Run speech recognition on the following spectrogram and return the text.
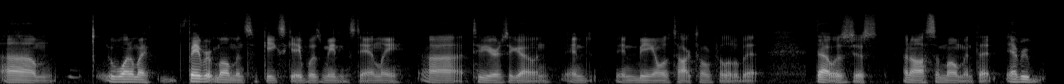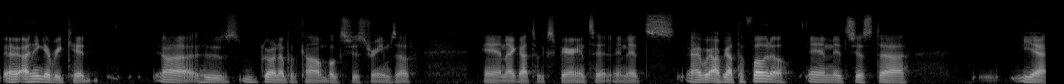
Um, one of my favorite moments of Geekscape was meeting Stan Lee uh, two years ago and, and, and being able to talk to him for a little bit. That was just an awesome moment that every I think every kid uh, who's grown up with comic books just dreams of and I got to experience it, and it's I've, got the photo, and it's just uh, yeah,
